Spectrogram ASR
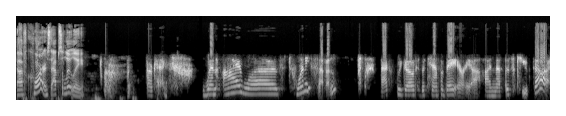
Of course, absolutely. Uh, okay. When I was 27, back we go to the Tampa Bay area, I met this cute guy.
